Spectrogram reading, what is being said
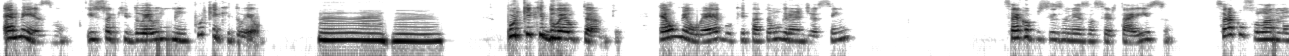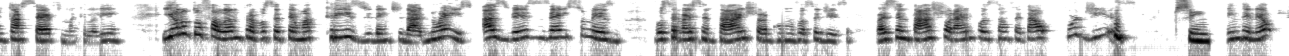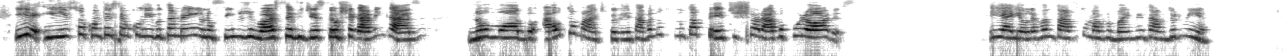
é mesmo, isso aqui doeu em mim. Por que que doeu? Uhum. Por que que doeu tanto? É o meu ego que tá tão grande assim? Será que eu preciso mesmo acertar isso? Será que o fulano não tá certo naquilo ali? E eu não tô falando para você ter uma crise de identidade, não é isso. Às vezes é isso mesmo. Você vai sentar e chorar, como você disse, vai sentar, chorar em posição fetal por dias. Sim. Entendeu? E, e isso aconteceu comigo também. No fim do divórcio, teve dias que eu chegava em casa no modo automático. Eu deitava no, no tapete e chorava por horas. E aí eu levantava, tomava banho e tentava dormir.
